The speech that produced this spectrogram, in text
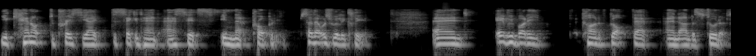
you cannot depreciate the second hand assets in that property. So that was really clear. And everybody kind of got that and understood it.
